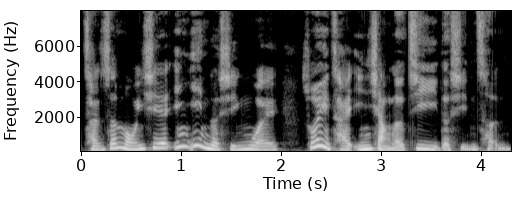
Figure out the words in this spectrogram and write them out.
产生某一些因应的行为，所以才影响了记忆的形成。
